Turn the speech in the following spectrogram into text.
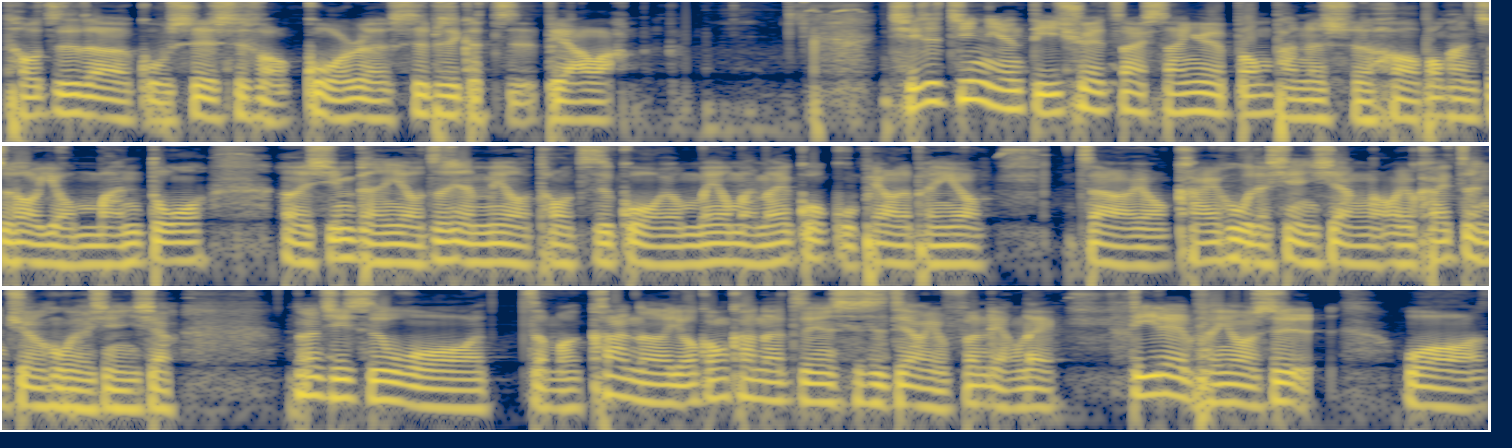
投资的股市是否过热，是不是一个指标啊？”其实今年的确在三月崩盘的时候，崩盘之后有蛮多呃新朋友，之前没有投资过，有没有买卖过股票的朋友，在有开户的现象哦，有开证券户的现象。那其实我怎么看呢？尤公看待这件事是这样，有分两类。第一类朋友是我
